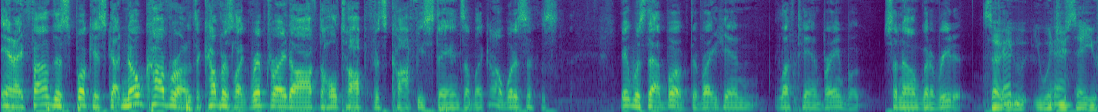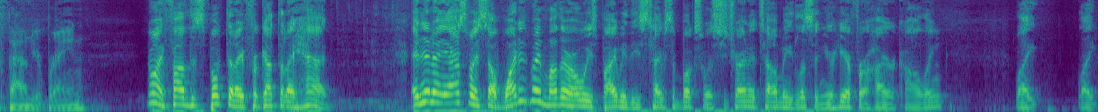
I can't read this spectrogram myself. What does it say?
And I found this book. It's got no cover on it. The cover's like ripped right off. The whole top of it's coffee stains. I'm like, oh, what is this? It was that book, the right hand, left hand brain book. So now I'm going to read it. So you, you would Yeah. you say you found your brain? No, I found this book that I forgot that I had. And then I asked myself, why did my mother always buy me these types of books? Was she trying to tell me, listen, you're here for a higher calling? Like, like,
